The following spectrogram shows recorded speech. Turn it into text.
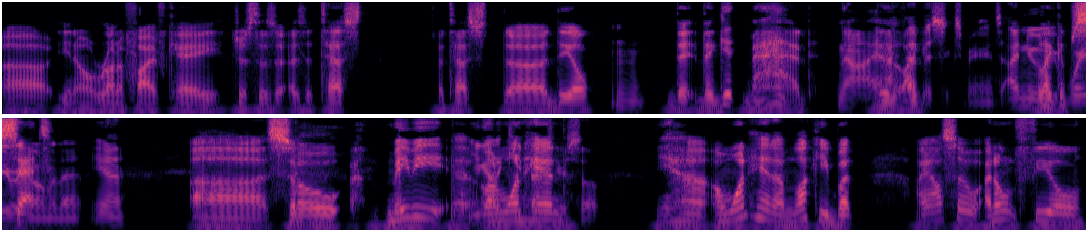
uh, you know run a 5K just as a, as a test a test uh, deal, Mhm. they they get mad. No, I, I've like- had this experience. I knew like where you upset. were going with that. Yeah. Uh, so maybe uh, You got on one hand, yourself. yeah, on one hand I'm lucky, but I also I don't feel,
